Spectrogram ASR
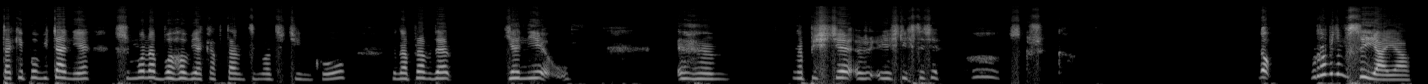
takie powitanie Szymona Błachowiaka w tamtym odcinku. To naprawdę ja nie... Ehem, napiszcie, że jeśli chcecie... Skrzynka. No, robię sobie jaja.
